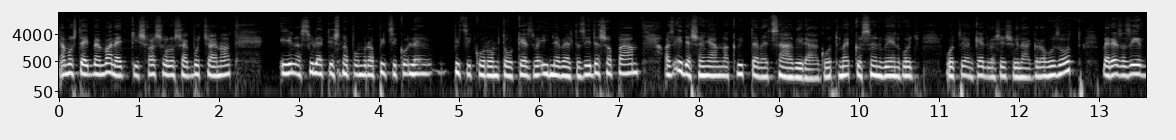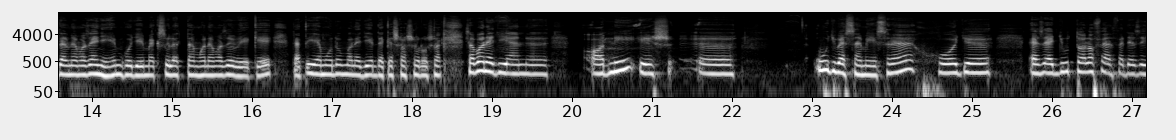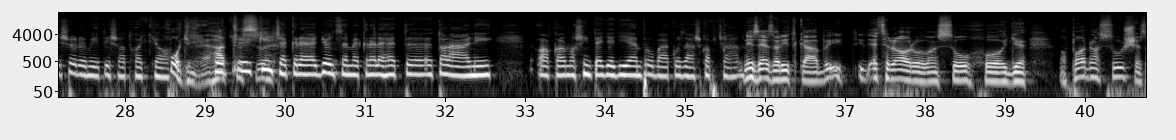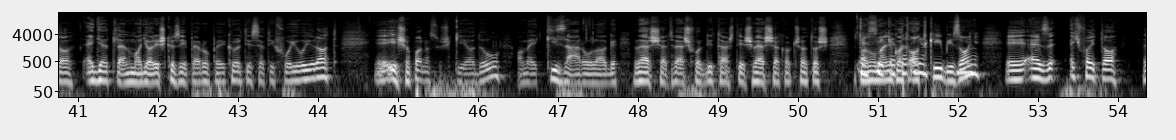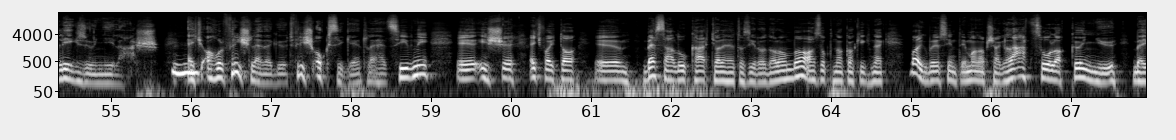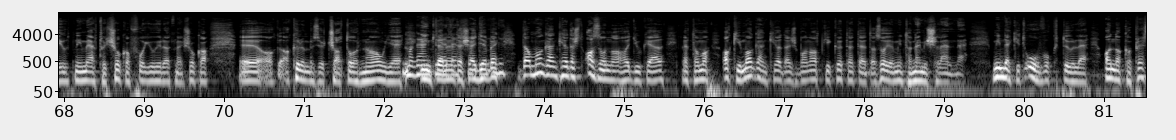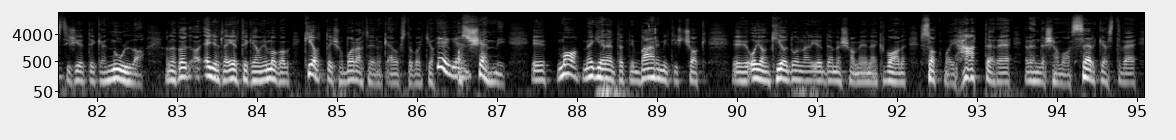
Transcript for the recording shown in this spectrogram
Na most egyben van egy kis hasonlóság, bocsánat, én a születésnapomra piciko, picikoromtól kezdve így nevelt az édesapám, az édesanyámnak vittem egy szálvirágot, megköszönvén, hogy volt olyan kedves és világra hozott, mert ez az érdem nem az enyém, hogy én megszülettem, hanem az övéké. Tehát ilyen módon van egy érdekes hasonlóság. Szóval van egy ilyen adni, és ö, úgy veszem észre, hogy ez egyúttal a felfedezés örömét is adhatja. Hogyne? Hát hogy ez... kincsekre, gyöngyszemekre lehet találni alkalmasint egy-egy ilyen próbálkozás kapcsán. Nézze, ez a ritkább. Itt, itt egyszerűen arról van szó, hogy a Parnassus, ez az egyetlen magyar és közép-európai költészeti folyóirat, és a Parnassus kiadó, amely kizárólag verset, versfordítást és verssel kapcsolatos tanulmányokat ad ki, bizony. Ez egyfajta légzőnyílás, uh-huh. egy, ahol friss levegőt, friss oxigént lehet szívni, és egyfajta beszállókártya lehet az irodalomba azoknak, akiknek, vagy be őszintén manapság látszólag könnyű bejutni, mert hogy sok a folyóirat, meg sok a, a, a különböző csatorna, ugye internetes egyebek, igen. de a magánkiadást azonnal hagyjuk el, mert a, ma, aki magánkiadásban ad ki kötetet, az olyan, mintha nem is lenne. Mindenkit óvok tőle, annak a presztízs értéke nulla, annak az egyetlen értéke, hogy maga kiadta és a barátainak elosztogatja. Igen. Az semmi. Ma megjelentetni bármit is csak olyan kiadónál érdemes, amelynek van szakmai háttere, rendesen van szerkesztve,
